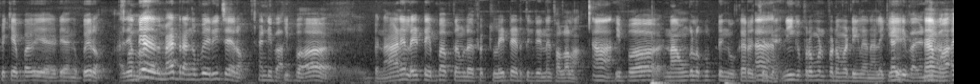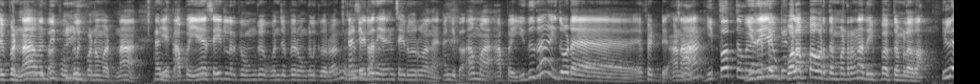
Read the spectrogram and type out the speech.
பிக்கப்பாகவே அப்படியே அங்கே போயிடும் அது எப்படியே அந்த மேட்ரு அங்கே போய் ரீச் ஆயிரும். கண்டிப்பா. இப்போ இப்போ நானே லைட்டாக ஹிப்ஹாப் தமிழ் எஃபெக்ட் லைட்டாக எடுத்துக்கிட்டேன்னு சொல்லலாம். இப்போ நான் உங்களை கூப்பிட்டு இங்கே உட்கார வச்சிருக்கேன். நீங்க ப்ரொமோட் பண்ண மாட்டீங்களா நாளைக்கு? கண்டிப்பா, ஆமா. இப்போ நான் வந்து இப்போ உங்களுக்கு பண்ண மாட்டேனா? அப்போ என் சைடுல இருக்க உங்க கொஞ்சம் பேர் உங்களுக்கு வருவாங்க உங்க சைடுல என் சைடு வருவாங்க. கண்டிப்பா. ஆமா. அப்ப இதுதான் இதோட எஃபெக்ட் ஆனா ஹிப்ஹாப் தமிழ் இதையே பொழப்பா ஒருத்தன் பண்றான்னா அது ஹிப்ஹாப் தமிழ தான். இல்ல.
